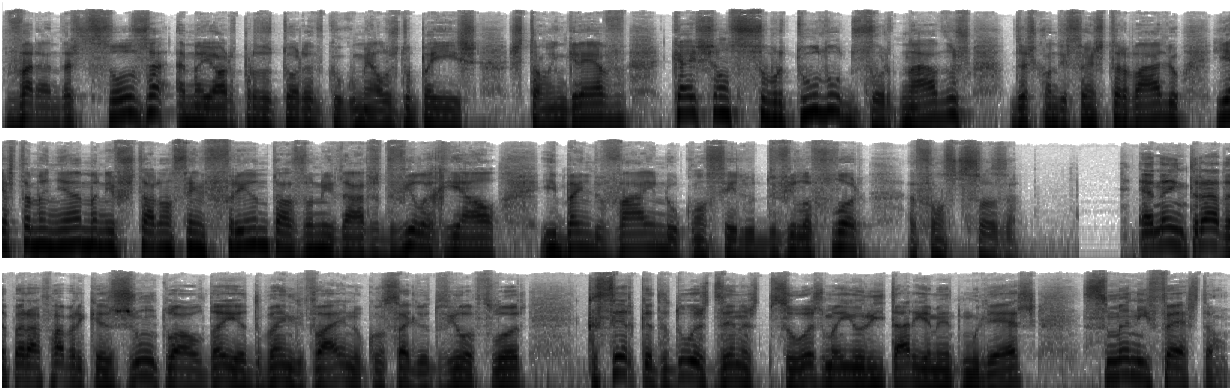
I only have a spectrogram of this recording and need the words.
Varandas de Souza, a maior produtora de cogumelos do país, estão em greve, queixam-se sobretudo dos ordenados, das condições de trabalho e esta manhã manifestaram-se em frente às unidades de Vila Real e bem de vai no Conselho de Vila Flor, Afonso de Souza. É na entrada para a fábrica junto à aldeia de Benlhevai, no Conselho de Vila Flor, que cerca de duas dezenas de pessoas, maioritariamente mulheres, se manifestam.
